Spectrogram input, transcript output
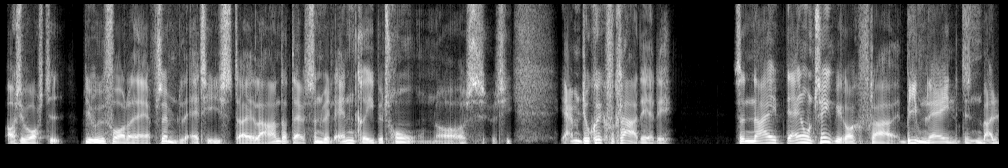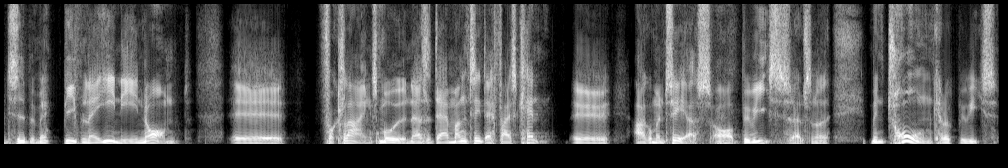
også i vores tid, bliver udfordret af for eksempel ateister eller andre, der sådan vil angribe troen og, og sige, jamen du kan ikke forklare det og det. Så nej, der er nogle ting, vi godt kan forklare. Bibelen er egentlig, det er sådan bare lidt tid med, Bibelen er egentlig enormt øh, forklaringsmoden. Altså der er mange ting, der faktisk kan øh, argumenteres og bevises og sådan noget. Men troen kan du ikke bevise.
